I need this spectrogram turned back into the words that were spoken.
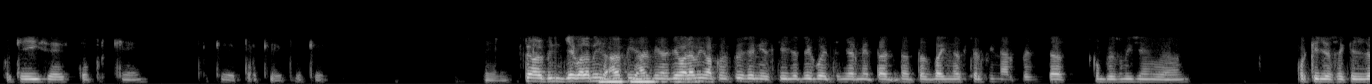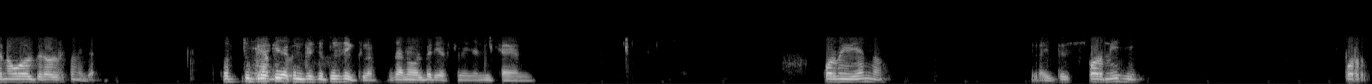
¿Por qué hice esto? ¿Por qué? ¿Por qué? ¿Por qué? ¿Por qué? Pero al fin llegó la misma, al, fin- al final llegó a la misma conclusión y es que ella llegó a enseñarme tan- tantas vainas que al final pues ya cumplió su misión, weón. Porque yo sé que yo no voy a volver a hablar con ella. O sea, ¿Tú crees que ya cumpliste tu ciclo? O sea, no volverías con ella ni cagando. Por mi bien, no. Ahí pues, Por mí sí. Por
